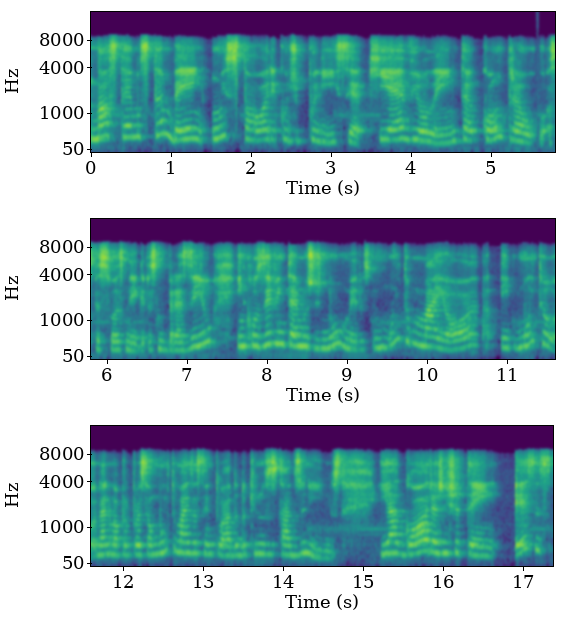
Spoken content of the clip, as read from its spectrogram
nós temos também um histórico de polícia que é violenta contra as pessoas negras no Brasil, inclusive em termos de números, muito maior e muito, né, numa proporção muito mais acentuada do que nos Estados Unidos. E agora a gente tem esses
